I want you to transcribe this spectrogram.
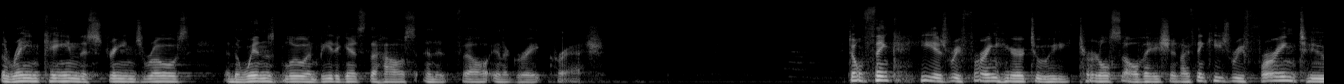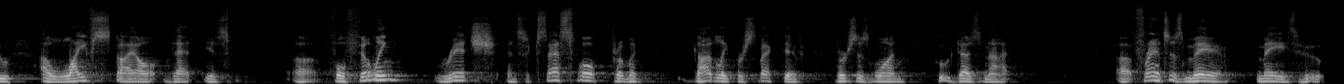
The rain came, the streams rose, and the winds blew and beat against the house, and it fell in a great crash. I don't think he is referring here to eternal salvation. I think he's referring to a lifestyle that is uh, fulfilling, rich, and successful from a godly perspective versus one who does not. Uh, Frances May, Mayes, who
